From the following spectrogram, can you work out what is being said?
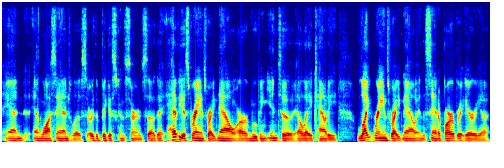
and, and Los Angeles are the biggest concerns. Uh, the heaviest rains right now are moving into LA County. Light rains right now in the Santa Barbara area,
